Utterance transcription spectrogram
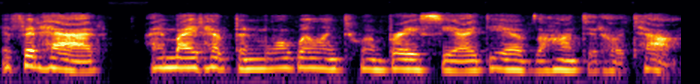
If it had, I might have been more willing to embrace the idea of the haunted hotel.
